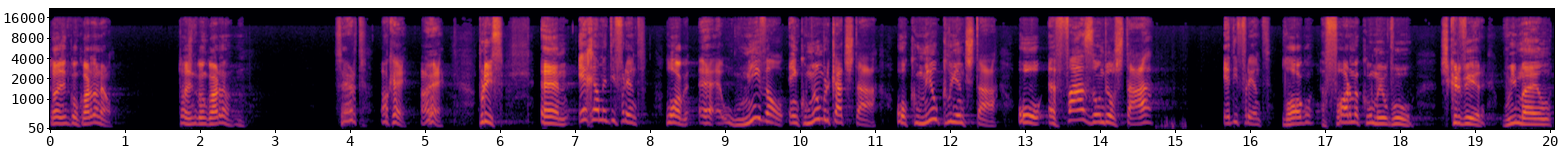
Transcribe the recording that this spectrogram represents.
Toda a gente concorda ou não? Toda a gente concorda? Certo? Ok, ok. Por isso, um, é realmente diferente. Logo, uh, o nível em que o meu mercado está, ou que o meu cliente está, ou a fase onde ele está, é diferente. Logo, a forma como eu vou escrever o e-mail,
